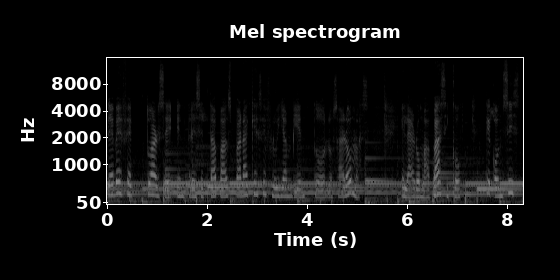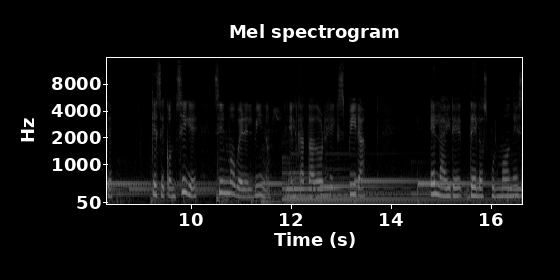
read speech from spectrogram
debe efectuarse en tres etapas para que se fluyan bien todos los aromas. El aroma básico, que consiste, que se consigue sin mover el vino. El catador expira el aire de los pulmones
